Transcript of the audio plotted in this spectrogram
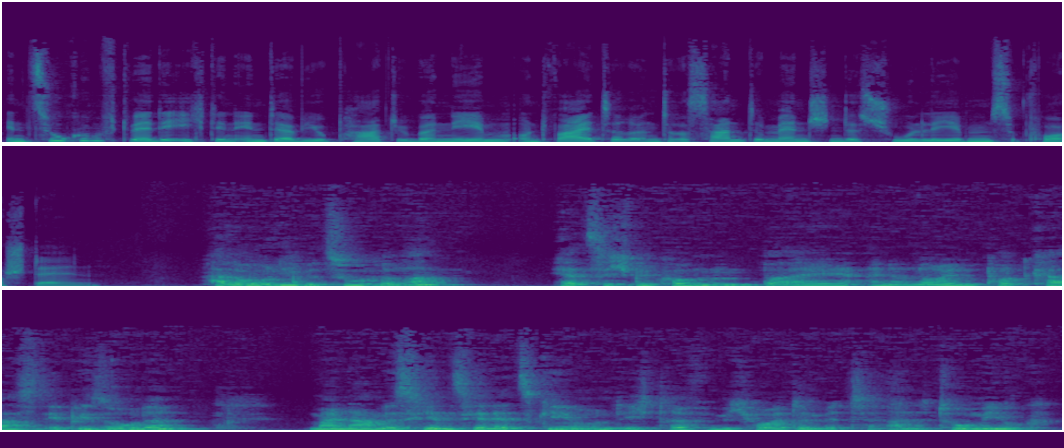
In Zukunft werde ich den Interviewpart übernehmen und weitere interessante Menschen des Schullebens vorstellen. Hallo, liebe Zuhörer. Herzlich willkommen bei einer neuen Podcast-Episode. Mein Name ist Jens Janetzki und ich treffe mich heute mit Anne Tomiuk.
